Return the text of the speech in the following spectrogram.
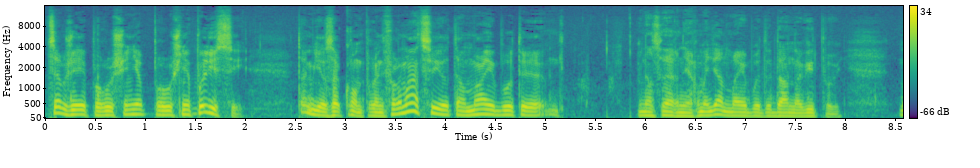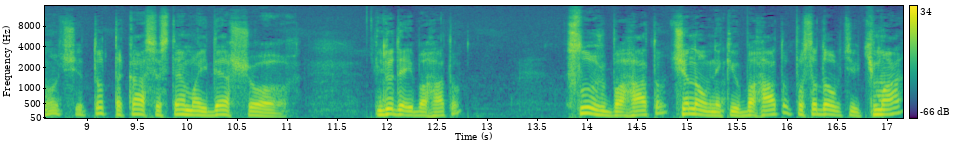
Це вже є порушення, порушення поліції. Там є закон про інформацію, там має бути на звернення громадян має бути дана відповідь. Ну, чи тут така система йде, що людей багато, служб багато, чиновників багато, посадовців тьма,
